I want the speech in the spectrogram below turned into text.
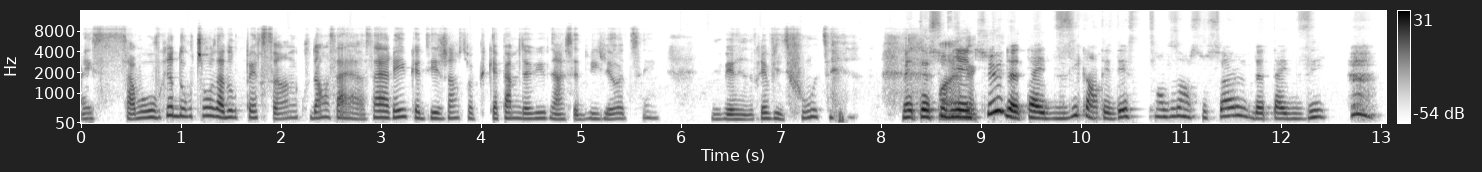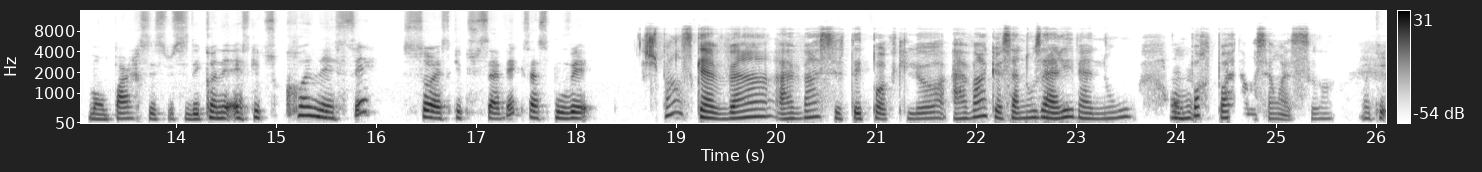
ben, ça va ouvrir d'autres choses à d'autres personnes. Coudonc, ça, ça arrive que des gens soient plus capables de vivre dans cette vie-là, tu sais. Une vraie vie de fou, tu sais. Mais te Ouais, souviens-tu de t'être dit, quand tu es descendu dans le sous-sol, de t'être dit Ah, Mon père s'est suicidé. Est-ce que tu connaissais ça? Est-ce que tu savais que ça se pouvait? Je pense qu'avant, avant cette époque-là, avant que ça nous arrive à nous, on ne Mhm. porte pas attention à ça. OK.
